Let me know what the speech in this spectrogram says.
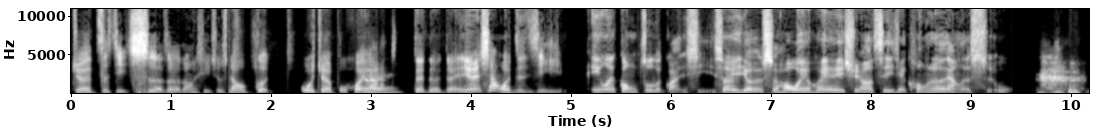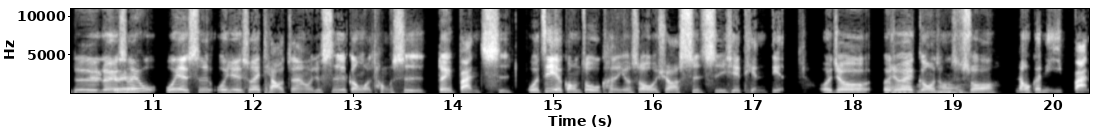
觉得自己吃了这个东西就是 no good。我觉得不会啊，对对对，因为像我自己，因为工作的关系，所以有的时候我也会需要吃一些空热量的食物。对对对，所以我也是，我也是会调整。我就是跟我同事对半吃。我自己的工作，我可能有时候我需要试吃一些甜点，我就我就会跟我同事说，那我跟你一半。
